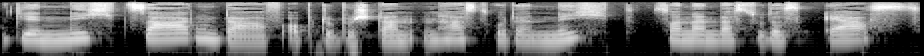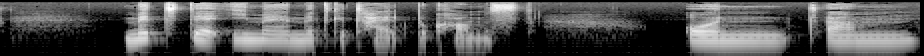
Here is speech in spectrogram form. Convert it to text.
dir nicht sagen darf, ob du bestanden hast oder nicht, sondern dass du das erst mit der E-Mail mitgeteilt bekommst. Und ähm,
